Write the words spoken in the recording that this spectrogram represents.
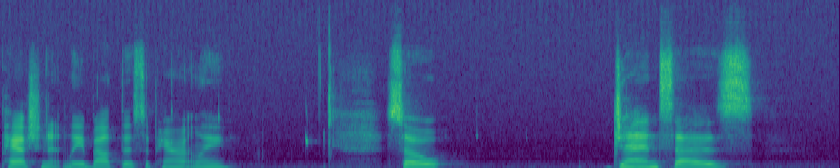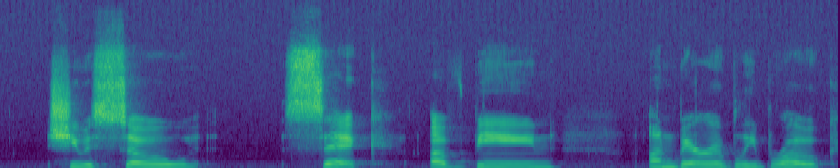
passionately about this apparently. So Jen says she was so sick of being unbearably broke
